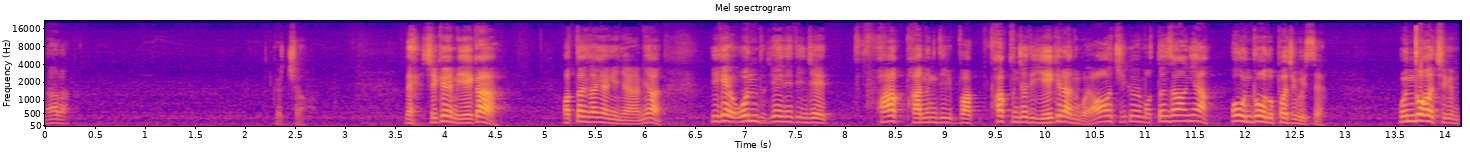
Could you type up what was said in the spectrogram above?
나라. 그렇죠. 네, 지금 얘가 어떤 성향이냐면 이게 온 얘네들 이제 화학 반응들이 막 화학 분자들이 얘기를 하는 거야. 어, 지금 어떤 상황이야? 어, 온도가 높아지고 있어요. 온도가 지금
